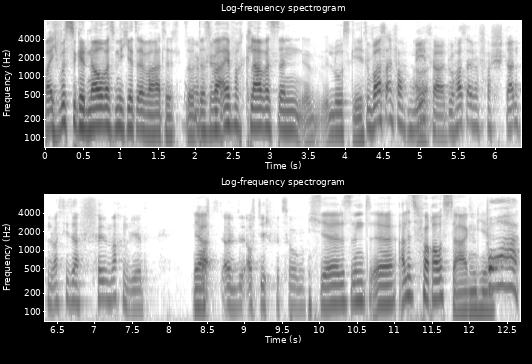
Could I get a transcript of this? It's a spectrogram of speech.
weil ich wusste genau, was mich jetzt erwartet. So, Das Okay. war einfach klar, was dann äh, losgeht. Du warst einfach Meta, du hast einfach verstanden, was dieser Film machen wird. Ja, Auf, also auf dich bezogen. ich, äh, das sind äh, alles Voraussagen hier. Boah,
